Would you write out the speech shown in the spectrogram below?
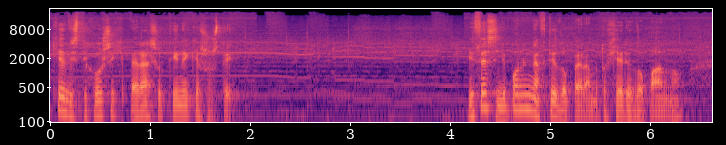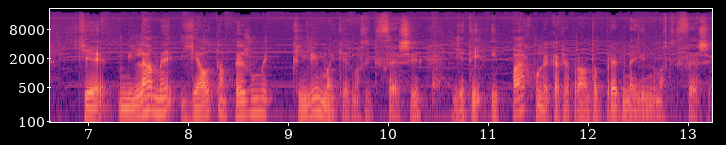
και δυστυχώς έχει περάσει ότι είναι και σωστή. Η θέση λοιπόν είναι αυτή εδώ πέρα με το χέρι εδώ πάνω και μιλάμε για όταν παίζουμε κλίμακες με αυτή τη θέση, γιατί υπάρχουν κάποια πράγματα που πρέπει να γίνουν με αυτή τη θέση.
